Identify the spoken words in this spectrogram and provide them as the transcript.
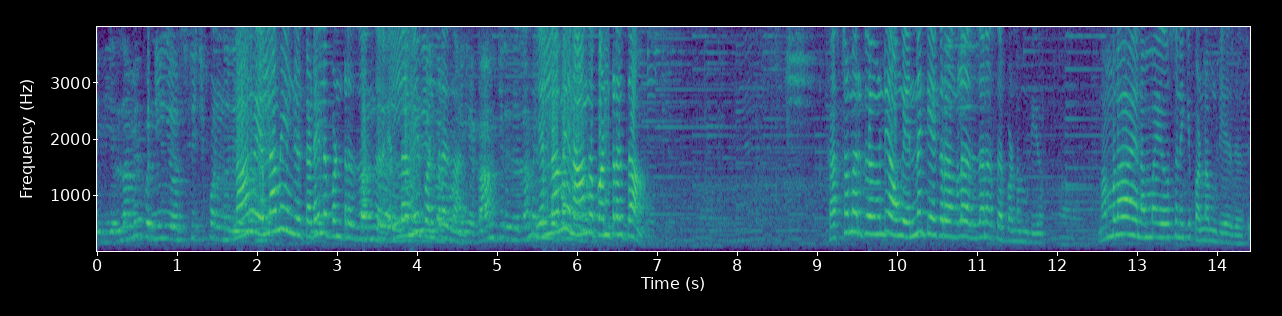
இது எல்லாமே இப்ப நீங்க ஸ்டிச் பண்ணது நாங்கள் எல்லாமே எங்கள் கடையில் பண்ணுறது தான் சார் எல்லாமே பண்ணுறது தான். நீங்க காமிக்கிறது எல்லாமே எல்லாமே நாங்கள் பண்ணுறது தான் கஸ்டமருக்கு வேண்டி அவங்க என்ன கேட்குறாங்களோ அதுதானே சார் பண்ண முடியும். நம்மளா நம்ம யோசனைக்கு பண்ண முடியாது அது.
